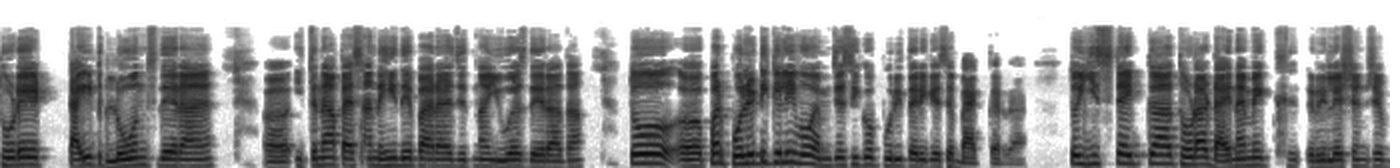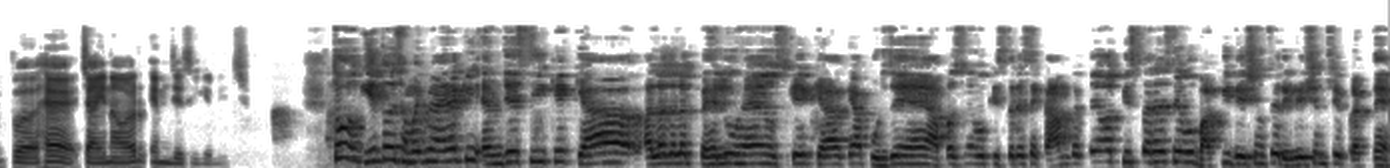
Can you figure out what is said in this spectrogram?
थोड़े टाइट लोन्स दे रहा है। इतना पैसा नहीं दे पा रहा है जितना यूएस दे रहा था। तो पर पॉलिटिकली वो एमजेसी को पूरी तरीके से बैक कर रहा है। तो इस टाइप का थोड़ा डायनामिक रिलेशनशिप है चाइना और एमजेसी के बीच। तो ये तो समझ में आया कि एमजेसी के क्या अलग अलग पहलू हैं, उसके क्या क्या पुर्जे हैं, आपस में वो किस तरह से काम करते हैं और किस तरह से वो बाकी देशों से रिलेशनशिप रखते हैं।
